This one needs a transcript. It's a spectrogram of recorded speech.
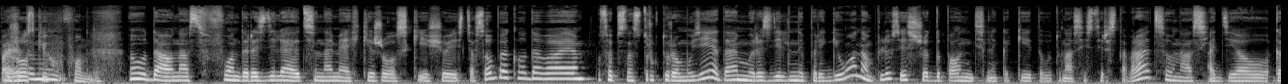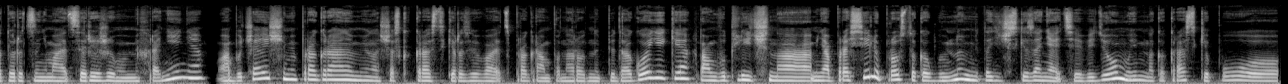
Поэтому, жестких фондов. Ну да, у нас фонды разделяются на мягкие, жесткие. Еще есть особая кладовая. Собственно, структура музея, да, мы разделены по регионам, плюс есть еще дополнительные какие-то. Вот у нас есть реставрация, у нас отдел, который занимается режимами хранения, обучающими программами. У нас сейчас как раз-таки развивается программа по народной педагогике. Там вот лично меня просили просто как бы, ну, методические занятия ведем именно как раз-таки по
